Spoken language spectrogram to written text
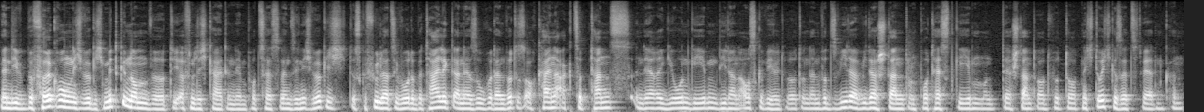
wenn die Bevölkerung nicht wirklich mitgenommen wird, die Öffentlichkeit in dem Prozess, wenn sie nicht wirklich das Gefühl hat, sie wurde beteiligt an der Suche, dann wird es auch keine Akzeptanz in der Region geben, die dann ausgewählt wird. Und dann wird es wieder Widerstand und Protest geben und der Standort wird dort nicht durchgesetzt werden können.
